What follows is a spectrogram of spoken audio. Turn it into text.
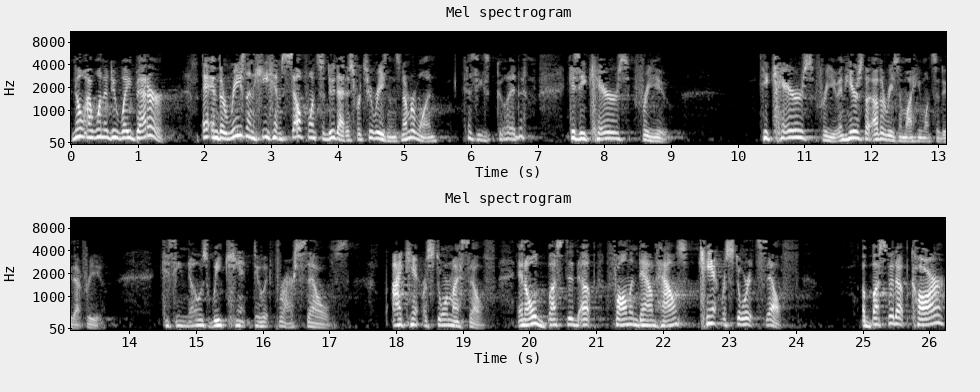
no, I want to do way better. And the reason he himself wants to do that is for two reasons. Number one, because he's good. Because he cares for you. He cares for you. And here's the other reason why he wants to do that for you. Because he knows we can't do it for ourselves. I can't restore myself. An old busted up, fallen down house can't restore itself. A busted up car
